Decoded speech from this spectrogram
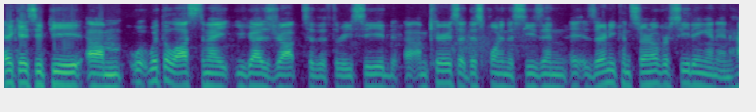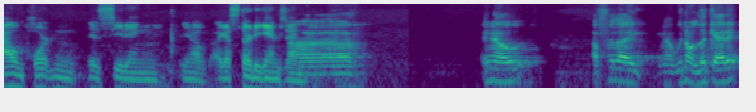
Hey KCP, um, w- with the loss tonight, you guys dropped to the three seed. Uh, I'm curious at this point in the season, is there any concern over seeding, and, and how important is seeding? You know, I guess 30 games in. Uh, you know, I feel like you know, we don't look at it.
